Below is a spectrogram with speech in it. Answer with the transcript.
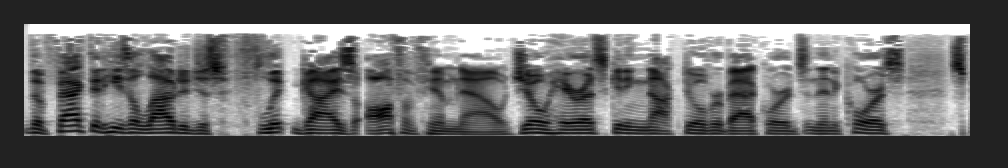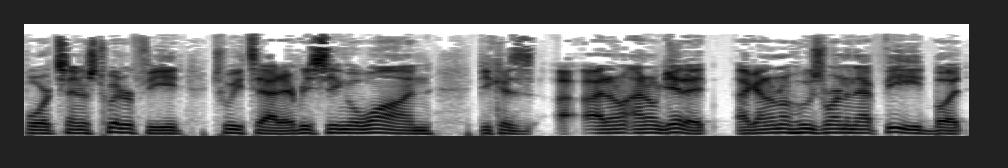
the fact that he's allowed to just flick guys off of him now. Joe Harris getting knocked over backwards, and then of course, Sports Center's Twitter feed tweets out every single one because I, I don't I don't get it. Like, I don't know who's running that feed, but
